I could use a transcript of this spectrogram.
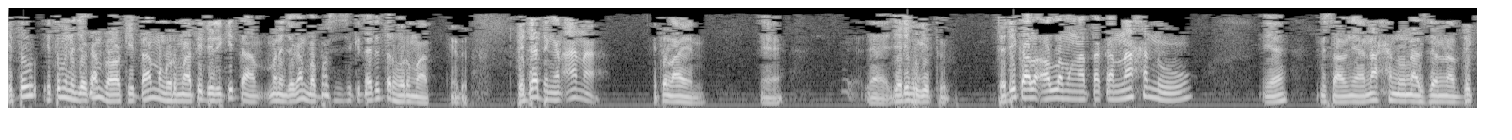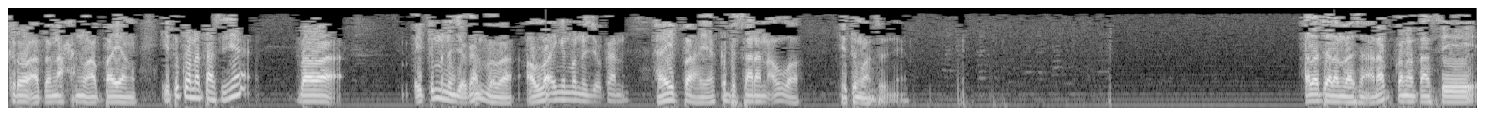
itu itu menunjukkan bahwa kita menghormati diri kita, menunjukkan bahwa posisi kita itu terhormat. Gitu. Beda dengan anak, itu lain. Ya. ya, jadi begitu. Jadi kalau Allah mengatakan nahnu, ya, misalnya nahnu nazzalna dzikra atau nahnu apa yang itu konotasinya bahwa itu menunjukkan bahwa Allah ingin menunjukkan haibah ya, kebesaran Allah. Itu maksudnya. Kalau dalam bahasa Arab konotasi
